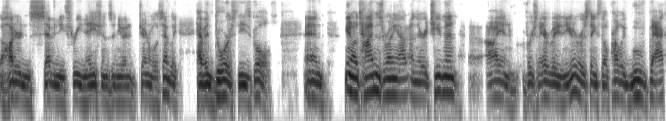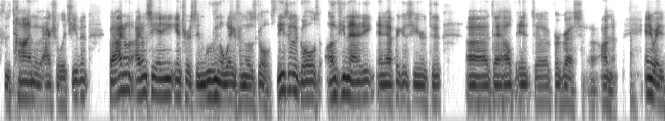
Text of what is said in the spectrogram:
the 173 nations in the UN General Assembly, have endorsed these goals. And, you know, time is running out on their achievement. I and virtually everybody in the universe thinks they'll probably move back to the time of actual achievement. But I don't, I don't see any interest in moving away from those goals. These are the goals of humanity, and EPIC is here to, uh, to help it uh, progress uh, on them. Anyway,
